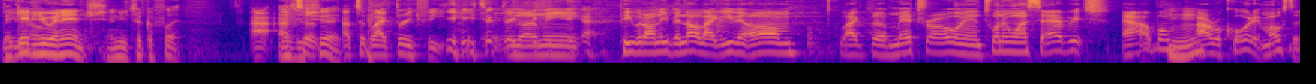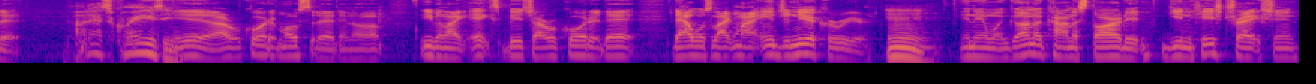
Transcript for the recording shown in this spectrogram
They gave you an inch and you took a foot. I, I took should. I took like three feet. Yeah, you took three You know what I feet. mean? People don't even know. Like even um like the Metro and Twenty One Savage album, Mhm. I recorded most of that. Oh, that's crazy. Yeah, I recorded most of that, and uh, even like X bitch, I recorded that. That was like my engineer career. Mm. And then when Gunna kind of started getting his traction,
